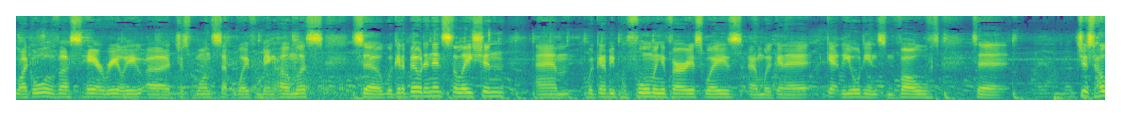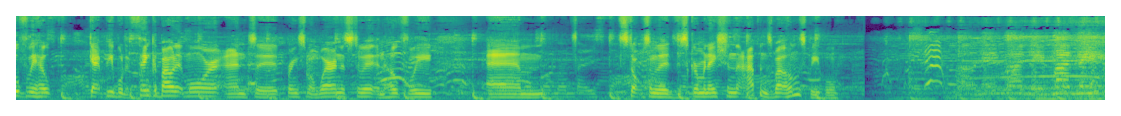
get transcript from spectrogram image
like all of us here, really, are just one step away from being homeless. So we're going to build an installation. Um, we're going to be performing in various ways, and we're going to get the audience involved to just hopefully help get people to think about it more and to bring some awareness to it, and hopefully um, stop some of the discrimination that happens about homeless people. Money, money, money,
